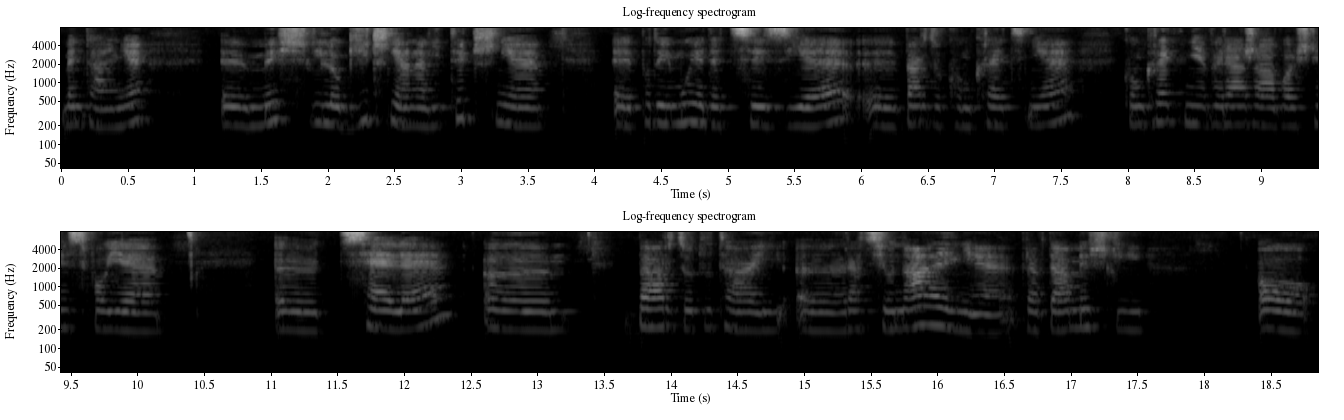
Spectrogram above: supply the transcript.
mentalnie, y, myśli logicznie, analitycznie, y, podejmuje decyzje y, bardzo konkretnie, konkretnie wyraża właśnie swoje cele, bardzo tutaj racjonalnie, prawda, myśli o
